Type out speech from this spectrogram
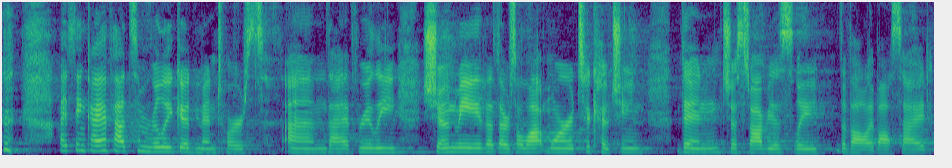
I think I have had some really good mentors um, that have really shown me that there's a lot more to coaching than just obviously the volleyball side.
